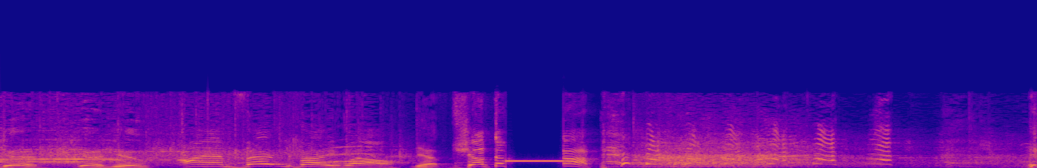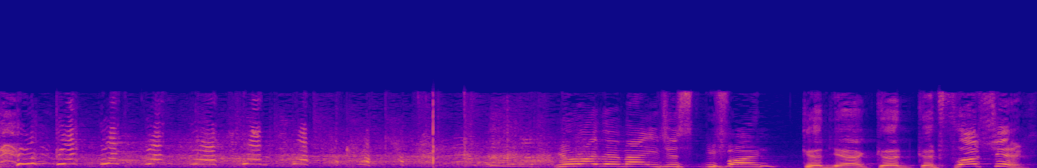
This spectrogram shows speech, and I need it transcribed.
good, good. You? I am very, very well. Yep. Shut the up! You're right there, Matt? You just, you fine? Good, yeah, good, good. Flush it.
